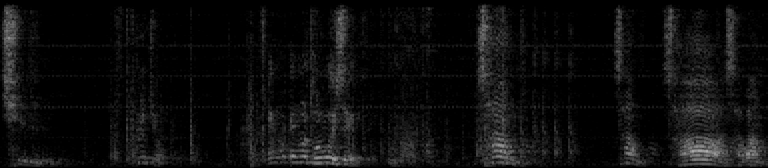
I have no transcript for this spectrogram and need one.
칠. 그렇죠? 뺑글뺑글 돌고 있어요. 3, 3, 4, 사방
